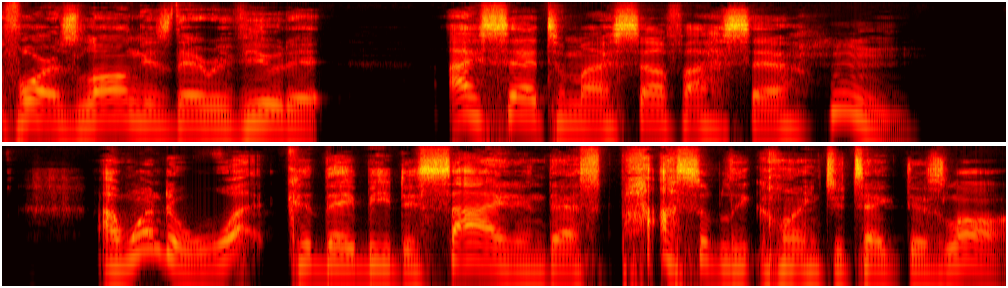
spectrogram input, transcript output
for as long as they reviewed it, I said to myself, I said, hmm, I wonder what could they be deciding that's possibly going to take this long.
